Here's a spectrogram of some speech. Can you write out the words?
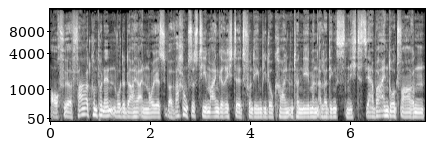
Auch für Fahrradkomponenten wurde daher ein neues Überwachungssystem eingerichtet, von dem die lokalen Unternehmen allerdings nicht sehr beeindruckt waren.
